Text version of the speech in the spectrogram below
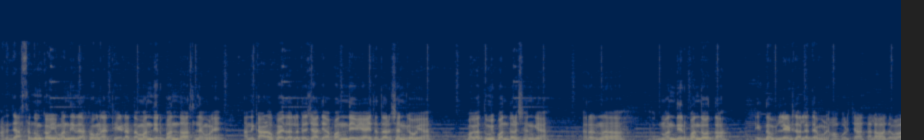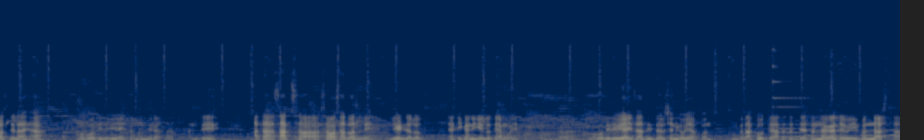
आता जास्त तुमका मी मंदिर दाखवू नाही थेट आता मंदिर बंद असल्यामुळे आणि काळोखय झालं. त्याच्या आधी आपण देवी आईचं दर्शन घेऊया. बघा तुम्ही पण दर्शन घ्या. कारण मंदिर बंद होता. एकदम लेट झालं त्यामुळे. महापूरच्या तलावाजवळ असलेला ह्या भगवती देवी आईचं मंदिर असा. आणि ते आता सात सहा सव्वा सात वाजले. लेट झालो. त्या ठिकाणी गेलो त्यामुळे. तर भगवती देवी यायचं आधी दर्शन घेऊया आपण. तुमका आहे आता सध्या संध्याकाळच्या वेळी बंद असता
